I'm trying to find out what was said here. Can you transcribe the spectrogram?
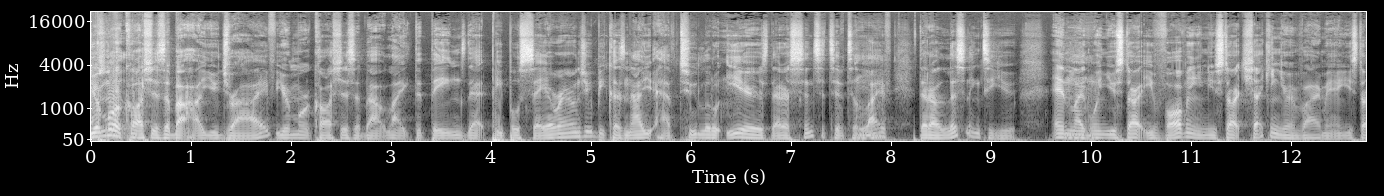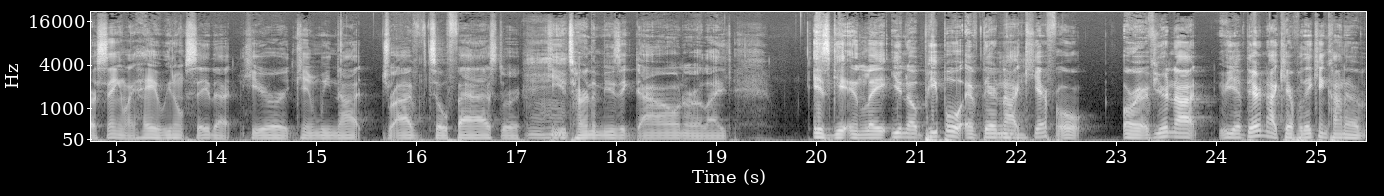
you're more cautious about how you drive. You're more cautious about like the things that people say around you because now you have two little ears that are sensitive to mm. life that are listening to you. And like mm. when you start evolving and you start checking your environment and you start saying like hey we don't say that here. Can we not drive so fast? Or can you mm-hmm. turn the music down? Or like it's getting late. You know, people if they're not mm. careful or if you're not if they're not careful, they can kind of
